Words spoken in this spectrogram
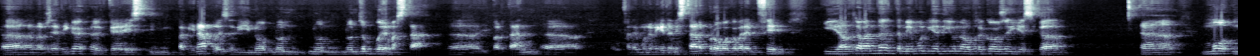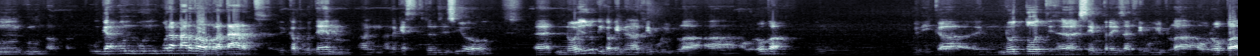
uh, l'energètica, que és impepinable, és a dir, no, no, no, no ens en podem estar. Uh, I, per tant, uh, farem una miqueta més tard, però ho acabarem fent. I d'altra banda, també volia dir una altra cosa, i és que eh, molt, un, un, una part del retard que portem en, en aquesta transició eh, no és únicament atribuïble a Europa. Vull dir que no tot eh, sempre és atribuïble a Europa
